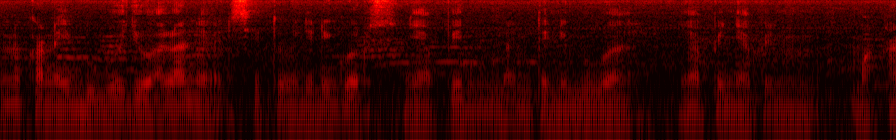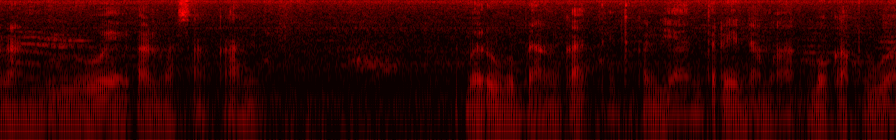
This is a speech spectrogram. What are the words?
karena karena ibu gue jualan ya di situ. Jadi gue harus nyiapin bantuin ibu gue nyiapin nyiapin makanan dulu ya kan masakan. Baru gue berangkat itu kan dianterin sama bokap gue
